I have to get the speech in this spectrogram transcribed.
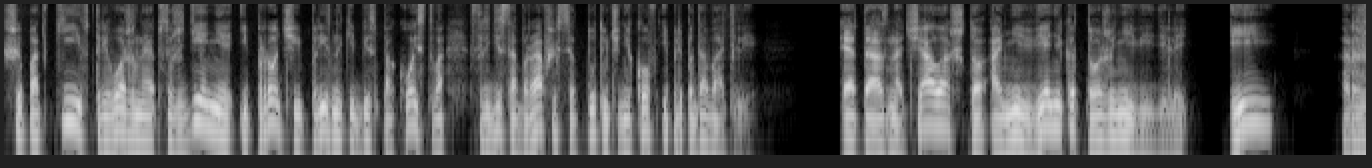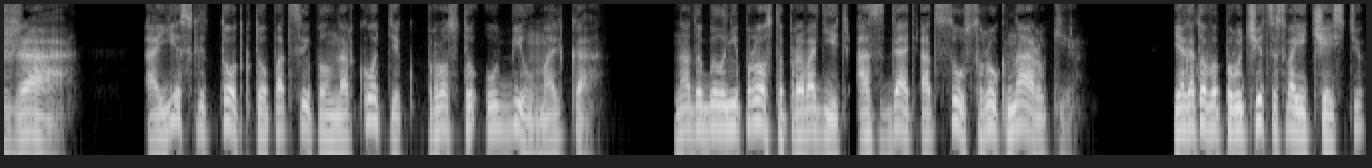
шепотки, встревоженное обсуждение и прочие признаки беспокойства среди собравшихся тут учеников и преподавателей. Это означало, что они веника тоже не видели. И ржа. А если тот, кто подсыпал наркотик, просто убил малька? Надо было не просто проводить, а сдать отцу с рук на руки. Я готова поручиться своей честью,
